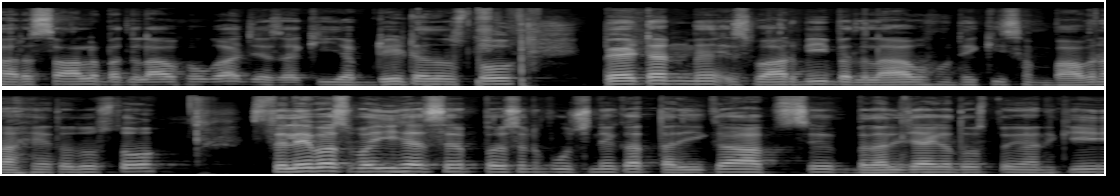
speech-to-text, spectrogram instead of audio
हर साल बदलाव होगा, जैसा कि अपडेट है दोस्तों। पैटर्न में इस बार भी बदलाव होने की संभावना है। तो दोस्तों सिलेबस वही है, सिर्फ़ प्रश्न पूछने का तरीका आपसे बदल जाएगा दोस्तों, यानी कि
